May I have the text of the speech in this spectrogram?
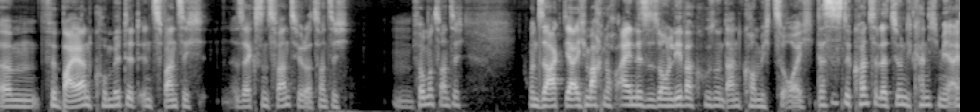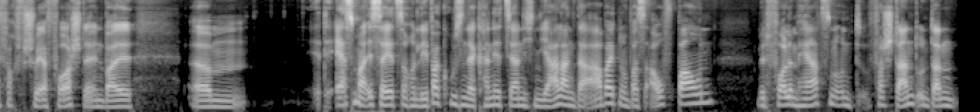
ähm, für Bayern committet in 2026 oder 2025 und sagt, ja, ich mache noch eine Saison Leverkusen und dann komme ich zu euch. Das ist eine Konstellation, die kann ich mir einfach schwer vorstellen, weil ähm, erstmal ist er jetzt noch in Leverkusen, der kann jetzt ja nicht ein Jahr lang da arbeiten und was aufbauen mit vollem Herzen und Verstand und dann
